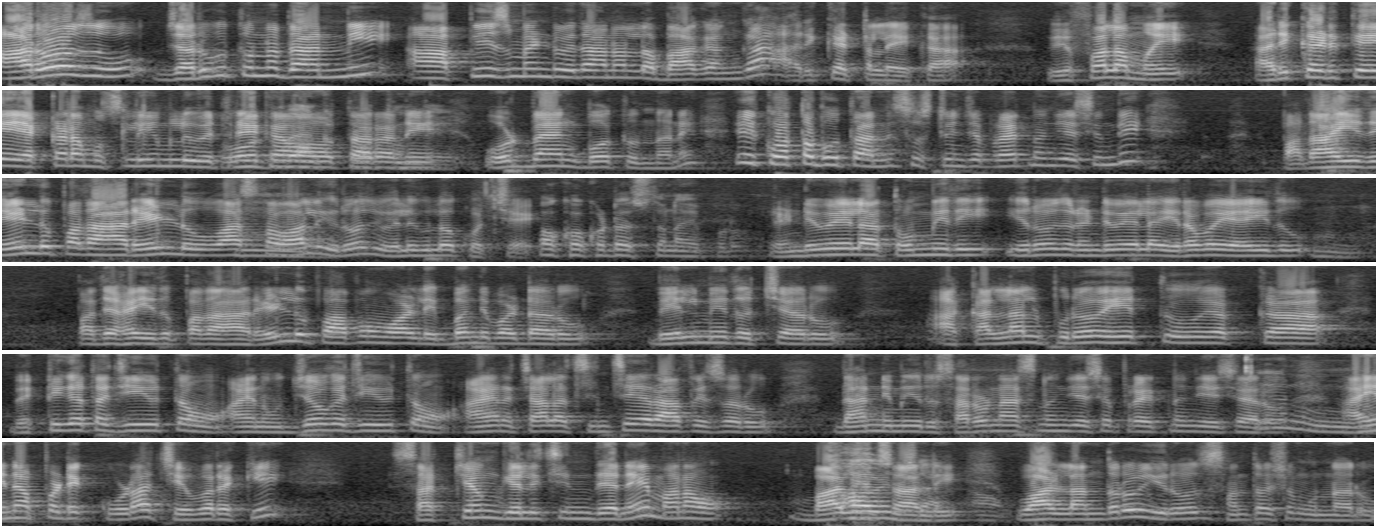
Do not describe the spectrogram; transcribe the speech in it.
ఆ రోజు జరుగుతున్న దాన్ని ఆ అపీజ్మెంట్ విధానంలో భాగంగా అరికట్టలేక విఫలమై అరికడితే ఎక్కడ ముస్లింలు వ్యతిరేకం అవుతారని ఓట్ బ్యాంక్ పోతుందని ఈ కొత్త భూతాన్ని సృష్టించే ప్రయత్నం చేసింది. పదహైదేళ్ళు పదహారేళ్ళు వాస్తవాలు ఈరోజు వెలుగులోకి వచ్చాయి. ఒక్కొక్కటి వస్తున్నాయి ఇప్పుడు. రెండు వేల తొమ్మిది ఈరోజు రెండు వేల ఇరవై ఐదు. పదహైదు పదహారేళ్ళు పాపం వాళ్ళు ఇబ్బంది పడ్డారు. బెయిల్ మీద వచ్చారు. ఆ కల్నల్ పురోహిత్ యొక్క వ్యక్తిగత జీవితం ఆయన ఉద్యోగ జీవితం ఆయన చాలా సిన్సియర్ ఆఫీసరు దాన్ని మీరు సర్వనాశనం చేసే ప్రయత్నం చేశారు. అయినప్పటికీ కూడా చివరికి సత్యం గెలిచిందనే మనం భావించాలి. వాళ్ళందరూ ఈరోజు సంతోషంగా ఉన్నారు.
